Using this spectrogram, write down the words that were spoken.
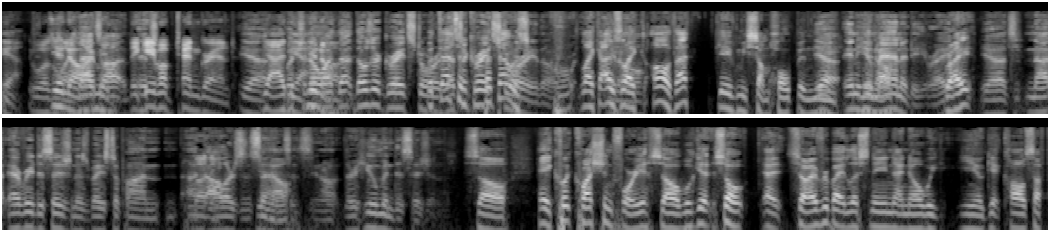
Yeah. It wasn't You like know, I mean, all- they gave up ten grand. Yeah, Yeah, I- but yeah. you know you what? know. That, those are great stories. But that's, a, great story, was, though. Like I was You like, oh, that gave me some hope in the Yeah, in you know, humanity, right? Right. Yeah, it's not every decision is based upon uh, dollars and You cents. know. It's you know they're human decisions. So, hey, quick question for you. So we'll get so uh, so everybody listening. I know we you know get calls stuff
